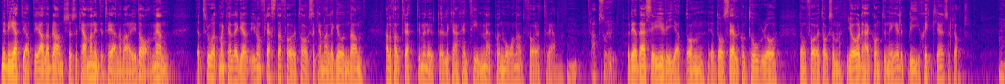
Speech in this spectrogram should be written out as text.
nu vet jag att i alla branscher så kan man inte träna varje dag. Men jag tror att man kan lägga, i de flesta företag så kan man lägga undan i alla fall 30 minuter eller kanske en timme på en månad för att träna. Mm. Absolut. För det, där ser ju vi att de, de säljkontor och de företag som gör det här kontinuerligt blir skickligare såklart. Mm.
